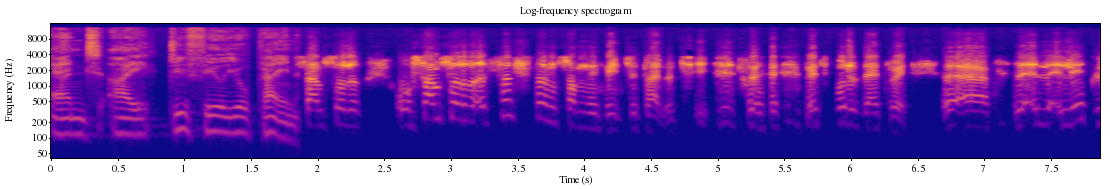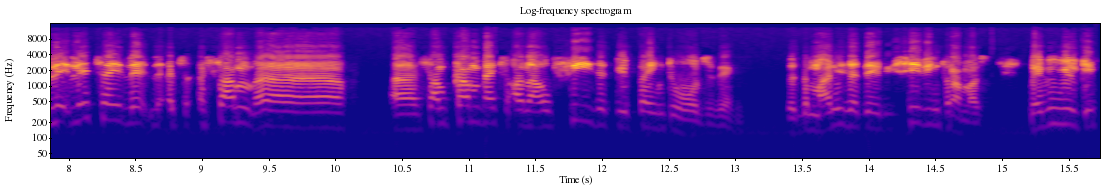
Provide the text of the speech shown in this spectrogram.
and I do feel your pain. Some sort of, or some sort of assistance from the municipality. let's put it that way. Uh, let, let, let, us say let, some uh, uh, some comebacks on our fees that we're paying towards them the money that they're receiving from us. Maybe we'll get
